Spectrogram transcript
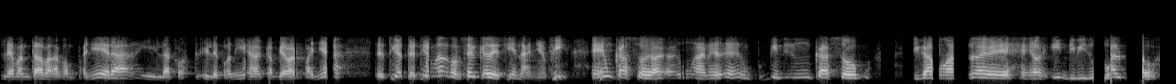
levantaba a la compañera y, la, y le ponía, cambiaba el pañal. Te estoy, te con cerca de 100 años. En fin, es un caso, un, caso digamos, eh, individual, pero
